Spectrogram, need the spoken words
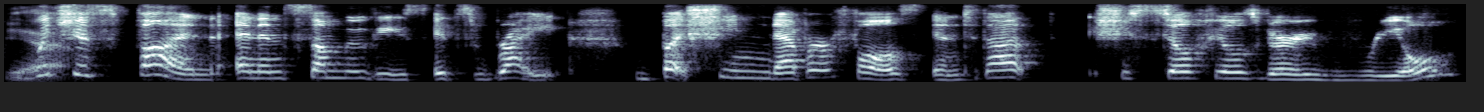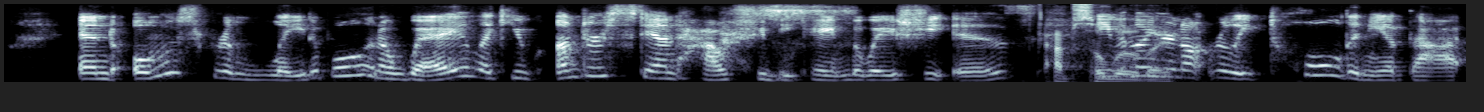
Yeah. which is fun. And in some movies, it's right. But she never falls into that. She still feels very real and almost relatable in a way. Like you understand how she became the way she is. Absolutely. Even though you're not really told any of that,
